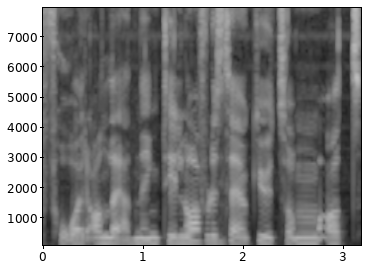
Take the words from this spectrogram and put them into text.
får anledning til nå. For det ser jo ikke ut som at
